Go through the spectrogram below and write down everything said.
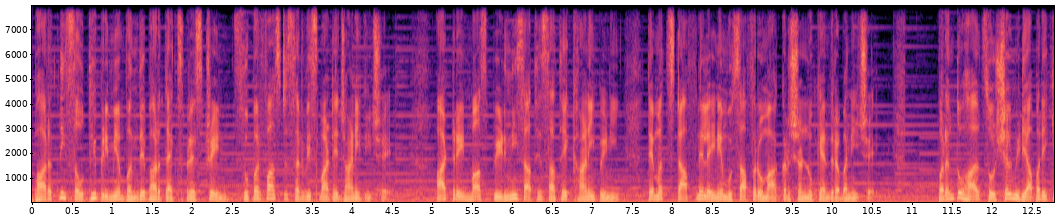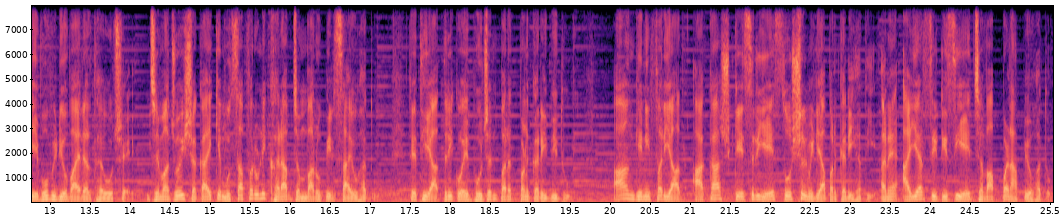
ભારતની સૌથી premium Vande Bharat express train superfast service માટે જાણીતી છે. આ ટ્રેનમાં સ્પીડની સાથે સાથે ખાણીપીણી તેમજ સ્ટાફને લઈને મુસાફરોમાં આકર્ષણનું કેન્દ્ર બની છે. પરંતુ હાલ સોશિયલ મીડિયા પર એક એવો વીડિયો વાયરલ થયો છે, જેમાં જોઈ શકાય કે મુસાફરોને ખરાબ જમવાનું પીરસાયું હતું. તેથી યાત્રિકોએ ભોજન પરત પણ કરી દીધું. આ અંગેની ફરિયાદ આકાશ કેસરીએ સોશિયલ મીડિયા પર કરી હતી અને આઈઆરસીટીસીએ જવાબ પણ આપ્યો હતો.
